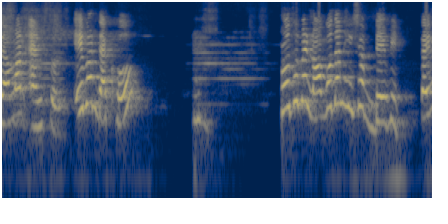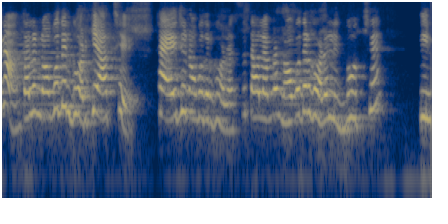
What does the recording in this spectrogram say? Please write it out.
Zaman and sons. এবার দেখো প্রথমে নগদান হিসাব ডেবিট, তাই না? তাহলে নগদের ঘর কি আছে? হ্যাঁ এই যে নগদের ঘর আছে, তাহলে আমরা নগদের ঘরে লিখব হচ্ছে তিন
